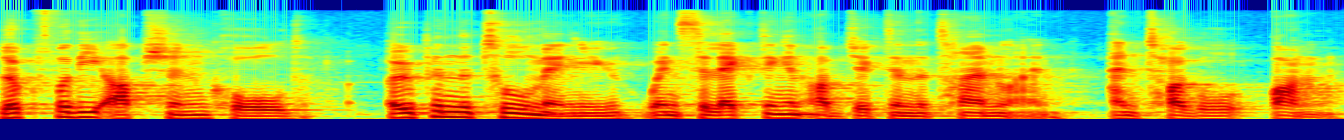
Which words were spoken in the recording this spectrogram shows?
Look for the option called open the tool menu when selecting an object in the timeline and toggle on.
